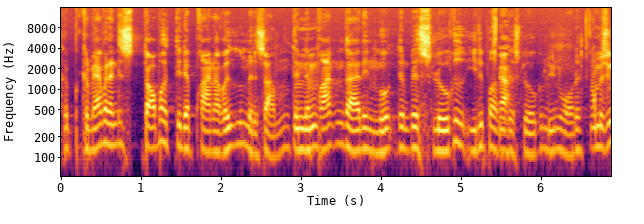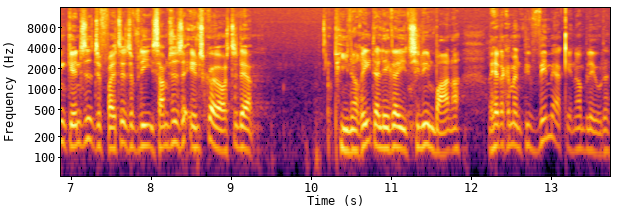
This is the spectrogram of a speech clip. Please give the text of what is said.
Kan, kan du mærke, hvordan det stopper det der brænderiet med det samme? Den mm-hmm. der branden, der er i din mund, den bliver slukket. Ildebranden Ja. bliver slukket lynhurtigt. Og med sådan en gensidig tilfredsstillelse, fordi samtidig så elsker jeg også det der pineri, der ligger i chilien brænder. Og her der kan man blive ved med at genopleve det.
